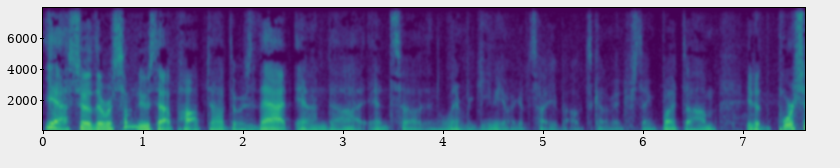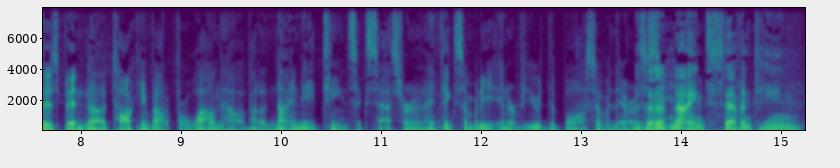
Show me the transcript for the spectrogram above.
Yeah, so there was some news that popped up. There was that, and uh, and uh, and the Lamborghini. I got to tell you about. It's kind of interesting, but um, you know, Porsche has been uh, talking about for a while now about a 918 successor, and I think somebody interviewed the boss over there. Is the it a 917?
